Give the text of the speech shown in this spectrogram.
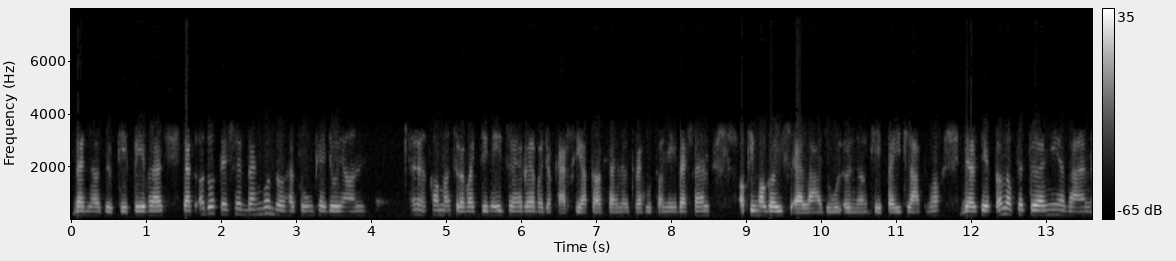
benne az ő képével. Tehát adott esetben gondolhatunk egy olyan kamaszra, vagy tinédzserre, vagy akár fiatal felnőttre, 20 évesen, aki maga is ellágyul önnönképeit látva, de azért alapvetően nyilván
